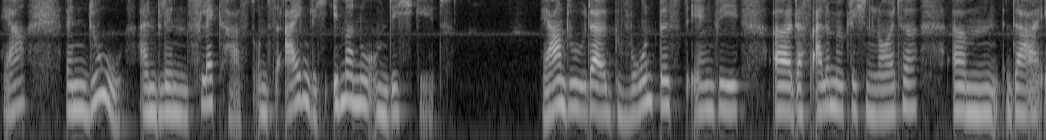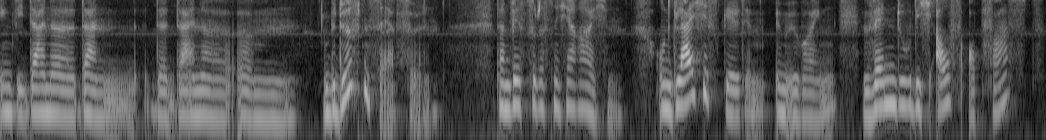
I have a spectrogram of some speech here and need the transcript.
Ja, wenn du einen blinden Fleck hast und es eigentlich immer nur um dich geht, ja, und du da gewohnt bist irgendwie, äh, dass alle möglichen Leute ähm, da irgendwie deine, dein, de, deine ähm, Bedürfnisse erfüllen, dann wirst du das nicht erreichen. Und gleiches gilt im, im Übrigen, wenn du dich aufopferst,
